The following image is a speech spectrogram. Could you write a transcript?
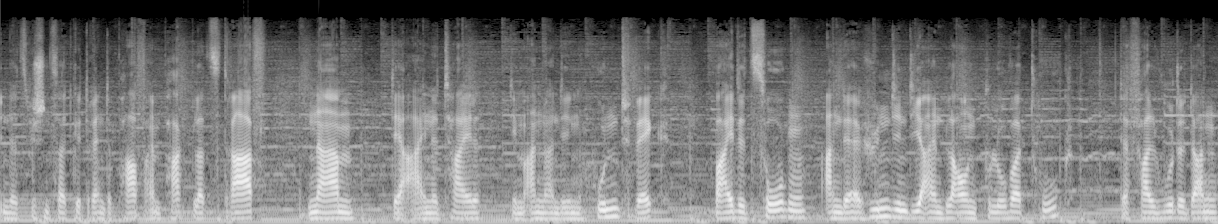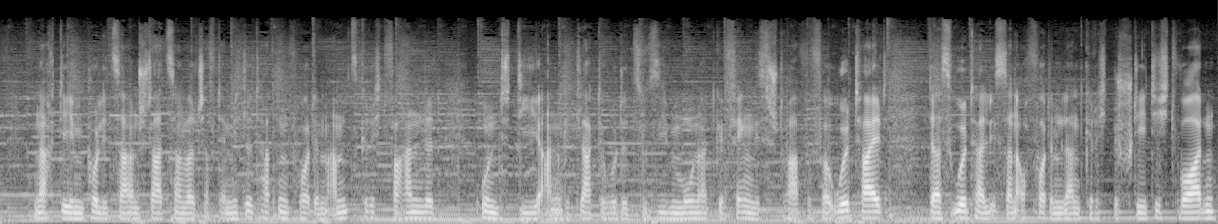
in der Zwischenzeit getrennte Paar auf einem Parkplatz traf, nahm der eine Teil dem anderen den Hund weg Beide zogen an der Hündin, die einen blauen Pullover trug. Der Fall wurde dann, nachdem Polizei und Staatsanwaltschaft ermittelt hatten, vor dem Amtsgericht verhandelt und die Angeklagte wurde zu sieben Monaten Gefängnisstrafe verurteilt. Das Urteil ist dann auch vor dem Landgericht bestätigt worden,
